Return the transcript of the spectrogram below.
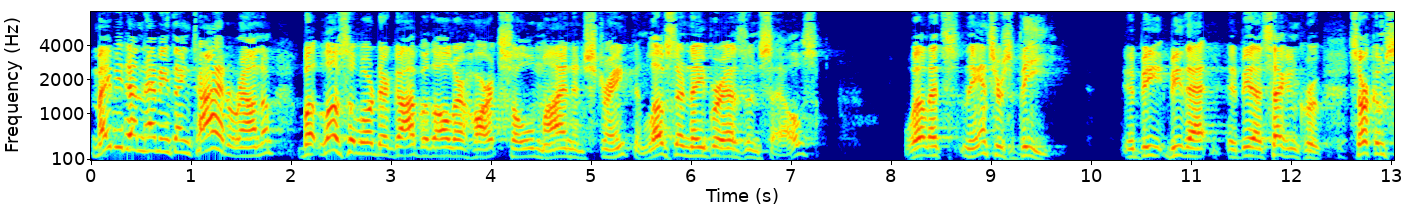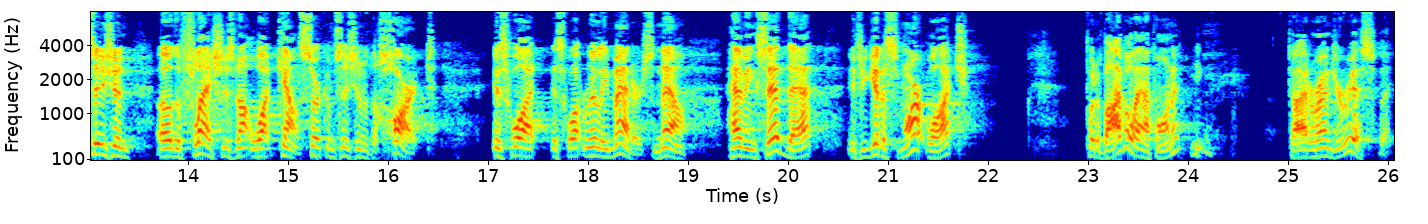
maybe doesn't have anything tied around them, but loves the Lord their God with all their heart, soul, mind, and strength, and loves their neighbor as themselves. Well, that's, the answer is B. It'd be, be that, it'd be that second group. Circumcision of the flesh is not what counts. Circumcision of the heart is what, is what really matters. Now, having said that, if you get a smartwatch, put a Bible app on it, tie it around your wrist. But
